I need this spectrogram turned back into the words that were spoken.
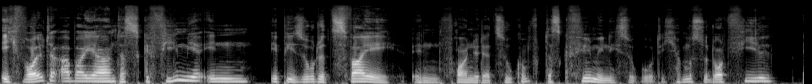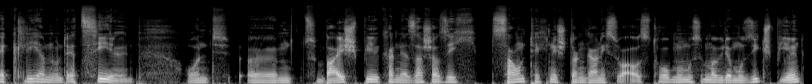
Ich wollte aber ja, das gefiel mir in Episode 2 in Freunde der Zukunft, das gefiel mir nicht so gut. Ich musste dort viel erklären und erzählen. Und ähm, zum Beispiel kann der Sascha sich soundtechnisch dann gar nicht so austoben und muss immer wieder Musik spielen.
